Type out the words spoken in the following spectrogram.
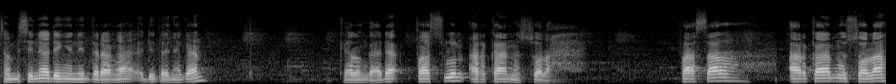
sampai sini ada yang diterangkan, ditanyakan? Kalau nggak ada, faslun arkanus sholah. Fasal arkanus sholah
